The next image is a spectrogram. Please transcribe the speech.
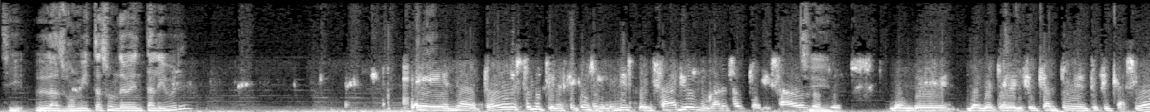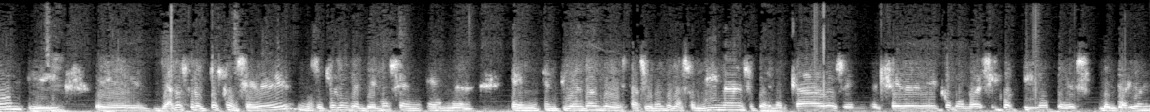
Sí, ¿las gomitas son de venta libre? Eh, no, todo esto lo tienes que conseguir en dispensarios, lugares autorizados donde, donde, donde te verifican tu identificación y eh, ya los productos con CBD nosotros los vendemos en, en, tiendas de estaciones de gasolina, en supermercados, en el CBD como no es psicoactivo, pues venderlo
